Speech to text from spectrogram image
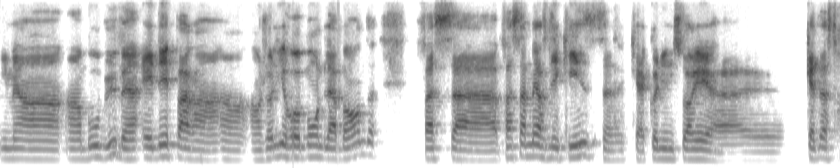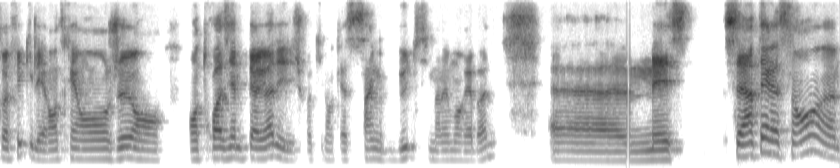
il met un, beau but, ben, aidé par un, joli rebond de la bande face à, face à Merzlikins, qui a connu une soirée euh, catastrophique. Il est rentré en jeu en, troisième période et je crois qu'il encaisse cinq buts, si ma mémoire est bonne. Euh, mais c'est intéressant.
